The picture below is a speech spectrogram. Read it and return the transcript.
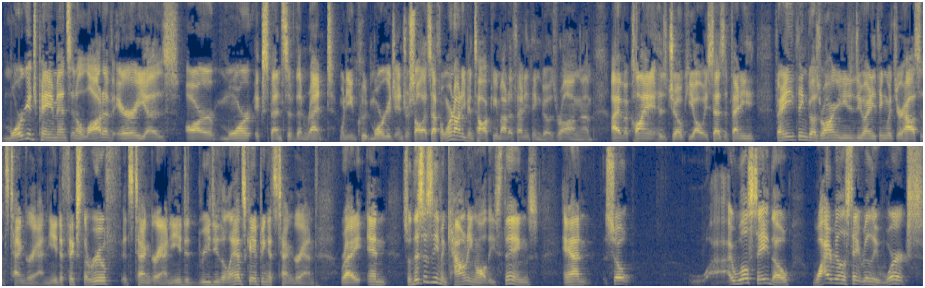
mortgage payments in a lot of areas are more expensive than rent when you include mortgage interest all that stuff. And we're not even talking about if anything goes wrong. Um, i have a client his joke he always says if any if anything goes wrong you need to do anything with your house it's 10 grand. You need to fix the roof it's 10 grand. You need to redo the landscaping it's 10 grand. Right? And so this isn't even counting all these things. And so i will say though why real estate really works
